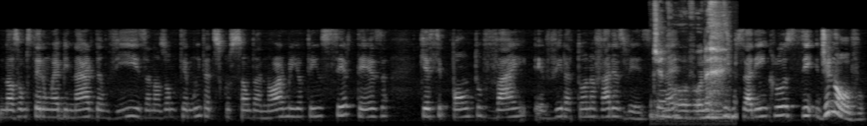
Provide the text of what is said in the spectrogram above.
nós vamos ter um webinar da Anvisa, nós vamos ter muita discussão da norma e eu tenho certeza que esse ponto vai eh, vir à tona várias vezes. De né? novo, né? Precisaria, inclusive, de novo.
